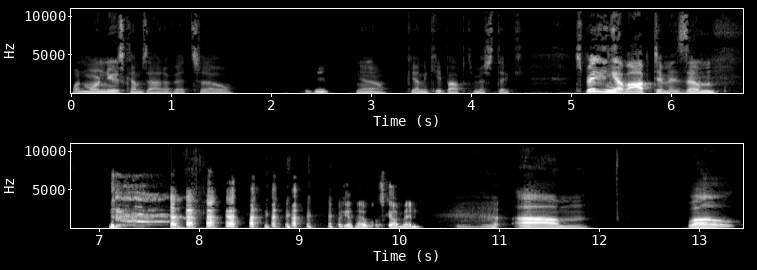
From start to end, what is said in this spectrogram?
when more news comes out of it. So, Mhm. you know, gonna keep optimistic. Speaking of optimism, I don't know what's coming. um, well,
